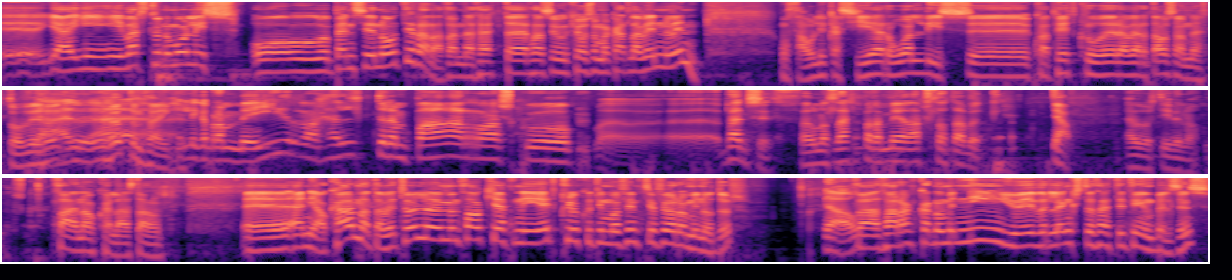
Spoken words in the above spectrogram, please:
Eh, já, í, í verslunum ólís og bensín og dýrara. Þannig að þetta er það sem við kjósum að kalla vinn-vinn og þá líka sér ólís hvað pitkrúð er að vera dásamnett og við ja, höfum það ekki. Líka bara meira heldur en bara sko uh, bensið Það er alltaf bara með afslátt af öll. Já, Ef þú ert í vinnahopnum sko. Það er nákvæmlega staðan. Uh, En já, Kanada, við töluðum um þá keppni í 1 klukkutíma og 54 mínútur Þa, Það rankar nú með nýju yfir lengstu þetta tímabilsins.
